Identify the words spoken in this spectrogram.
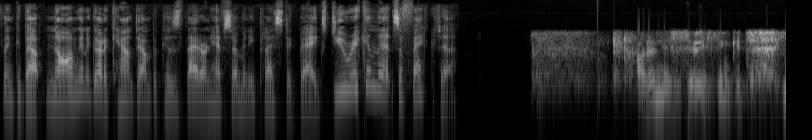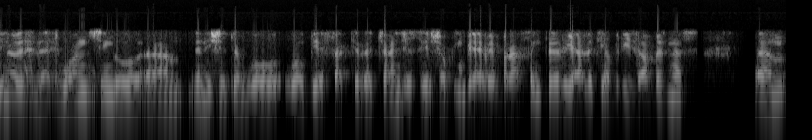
think about, no, I'm going to go to Countdown because they don't have so many plastic bags? Do you reckon that's a factor? I don't necessarily think it's you know that one single um, initiative will will be a factor that changes their shopping behavior. But I think the reality of it is our business um,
